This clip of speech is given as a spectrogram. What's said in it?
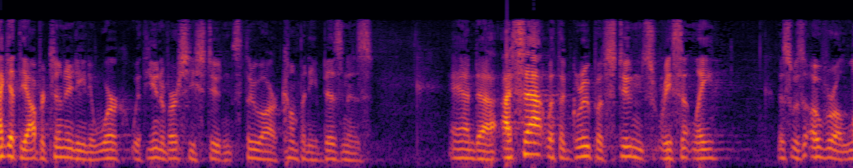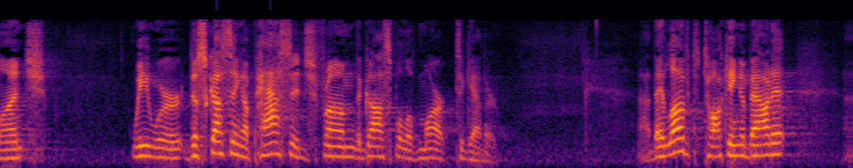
I get the opportunity to work with university students through our company business. And uh, I sat with a group of students recently this was over a lunch. We were discussing a passage from the Gospel of Mark together. Uh, they loved talking about it. Uh,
